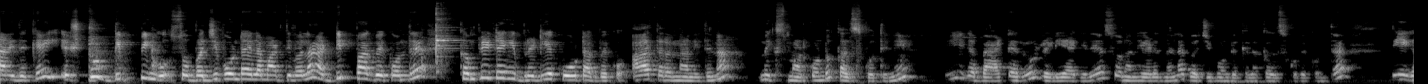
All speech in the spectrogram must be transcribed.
ನಾನು ಇದಕ್ಕೆ ಎಷ್ಟು ಡಿಪ್ಪಿಂಗು ಸೊ ಬಜ್ಜಿ ಬೋಂಡ ಎಲ್ಲ ಮಾಡ್ತೀವಲ್ಲ, ಆ ಡಿಪ್ ಆಗಬೇಕು ಅಂದರೆ ಕಂಪ್ಲೀಟಾಗಿ ಬ್ರೆಡ್ಗೆ ಕೋಟ್ ಆಗಬೇಕು. ಆ ಥರ ನಾನು ಇದನ್ನು ಮಿಕ್ಸ್ ಮಾಡಿಕೊಂಡು ಕಲಿಸ್ಕೋತೀನಿ. ಈಗ ಬ್ಯಾಟರು ರೆಡಿಯಾಗಿದೆ ಸೊ ನಾನು ಹೇಳಿದ್ನಲ್ಲ ಬಜ್ಜಿ ಬೋಂಡಕ್ಕೆಲ್ಲ ಕಲಿಸ್ಕೋಬೇಕು ಅಂತ. ಈಗ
